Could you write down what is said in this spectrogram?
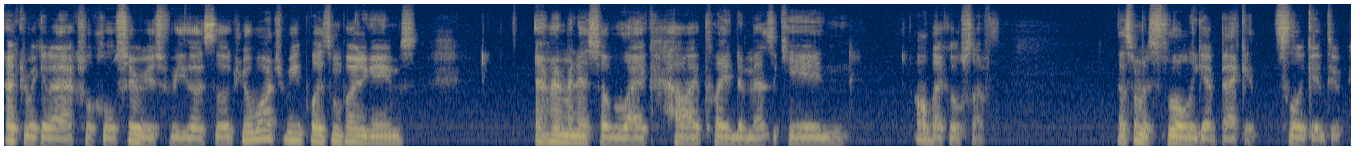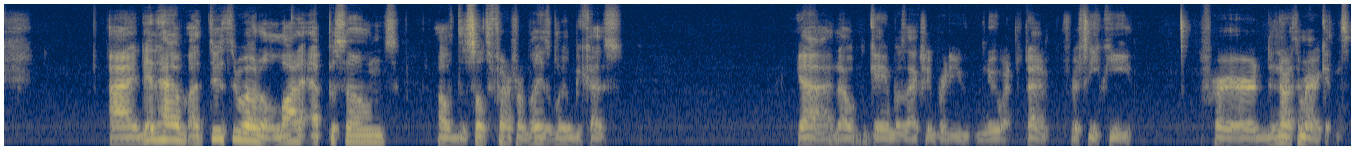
I can make it an actual cool series for you guys. So if you watch me play some fighting games and reminisce of like how I played them as a kid and all that cool stuff. That's what I'm going to slowly get back in, slowly get into. I did have, I threw throughout a lot of episodes of the Salty Fire from BlazBlue because, yeah, that game was actually pretty new at the time for CP for the North Americans.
